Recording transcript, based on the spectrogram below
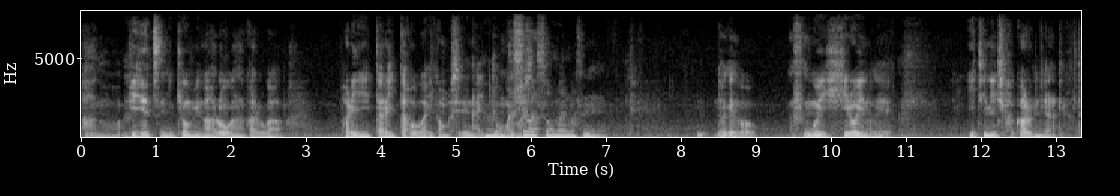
あの美術に興味があろうがなかろうがパリに行ったら行った方がいいかもしれないと思いまうん。私はそう思いますね、だけどすごい広いので1日かかるんじゃないかと。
